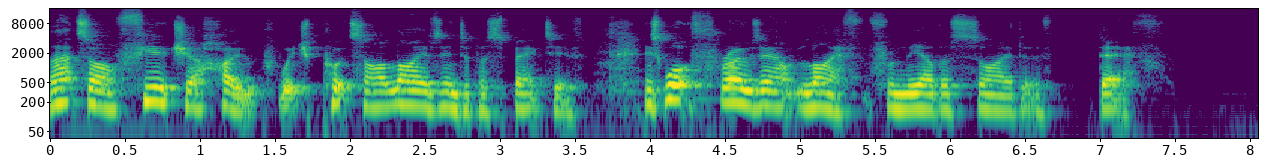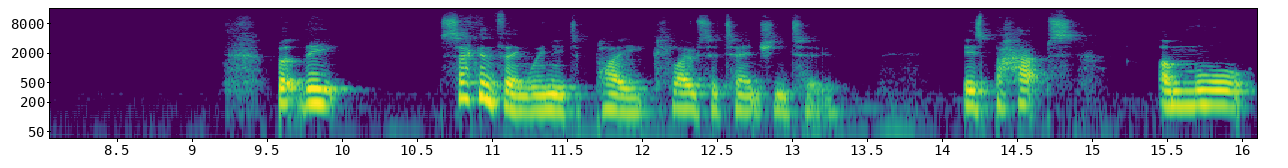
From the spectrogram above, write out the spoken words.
That's our future hope, which puts our lives into perspective. It's what throws out life from the other side of death. But the second thing we need to pay close attention to is perhaps a more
